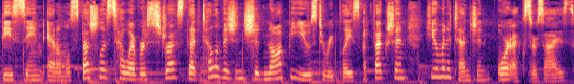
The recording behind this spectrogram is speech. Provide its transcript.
These same animal specialists, however, stress that television should not be used to replace affection, human attention, or exercise.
